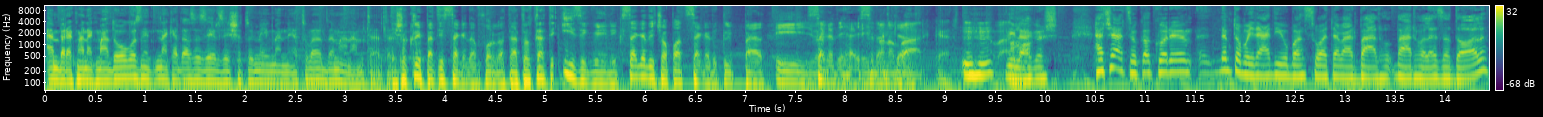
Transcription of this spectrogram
emberek mennek már dolgozni, neked az az érzésed, hogy még mennél tovább, de már nem telt el. És a klipet is Szegeden forgattátok, tehát ízig vérig. Szegedi csapat, szegedi klippel, Így szegedi így van a bárkert. Uh-huh, világos. Hát srácok, akkor nem tudom, hogy rádióban szólt-e már bárhol, bárhol ez a dal,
